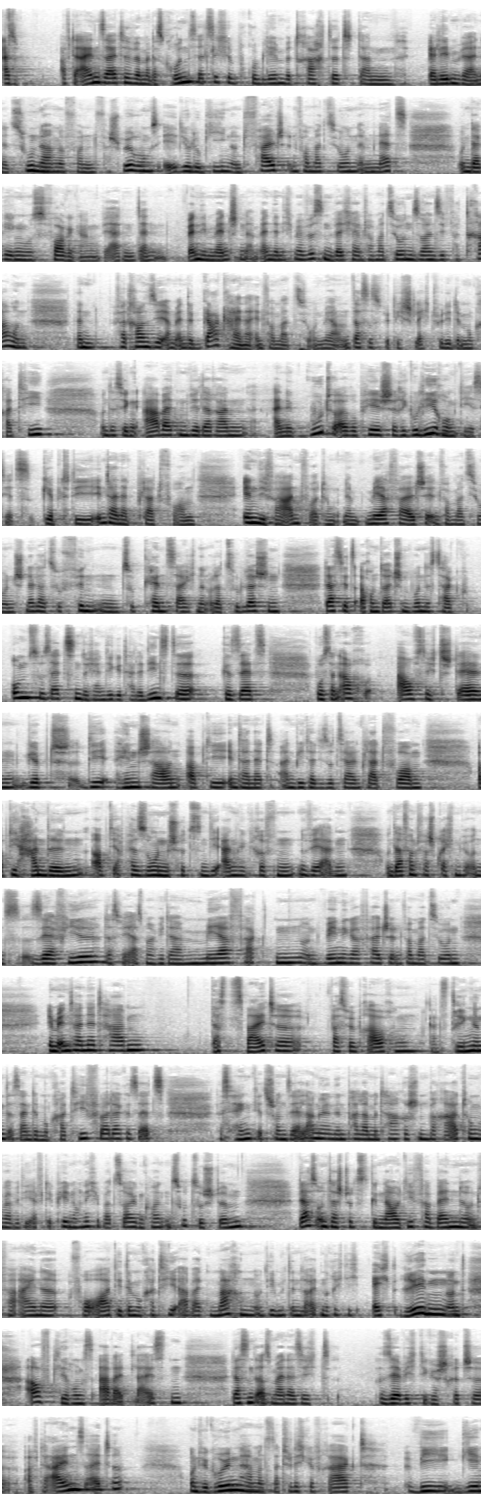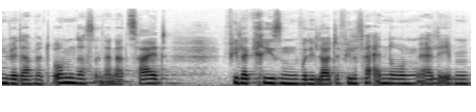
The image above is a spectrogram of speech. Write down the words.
Also auf der einen Seite, wenn man das grundsätzliche Problem betrachtet, dann erleben wir eine Zunahme von Verschwörungsideologien und Falschinformationen im Netz und dagegen muss vorgegangen werden. Denn wenn die Menschen am Ende nicht mehr wissen, welcher Informationen sollen sie vertrauen, dann vertrauen sie am Ende gar keiner Information mehr. Und das ist wirklich schlecht für die Demokratie. Und deswegen arbeiten wir daran, eine gute europäische Regulierung, die es jetzt gibt, die Internetplattform in die Verantwortung nimmt, mehr falsche Informationen schneller zu finden, zu kennzeichnen oder zu löschen, das jetzt auch im Deutschen Bundestag umzusetzen umsetzen durch ein digitale Dienstegesetz, wo es dann auch Aufsichtsstellen gibt, die hinschauen, ob die Internetanbieter, die sozialen Plattformen, ob die handeln, ob die auch Personen schützen, die angegriffen werden. Und davon versprechen wir uns sehr viel, dass wir erstmal wieder mehr Fakten und weniger falsche Informationen im Internet haben. Das Zweite, was wir brauchen, ganz dringend, ist ein Demokratiefördergesetz. Das hängt jetzt schon sehr lange in den parlamentarischen Beratungen, weil wir die FDP noch nicht überzeugen konnten, zuzustimmen. Das unterstützt genau die Verbände und Vereine vor Ort, die Demokratiearbeit machen und die mit den Leuten richtig echt reden und Aufklärungsarbeit leisten. Das sind aus meiner Sicht sehr wichtige Schritte auf der einen Seite. Und wir Grünen haben uns natürlich gefragt, wie gehen wir damit um, dass in einer Zeit, vieler Krisen, wo die Leute viele Veränderungen erleben,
